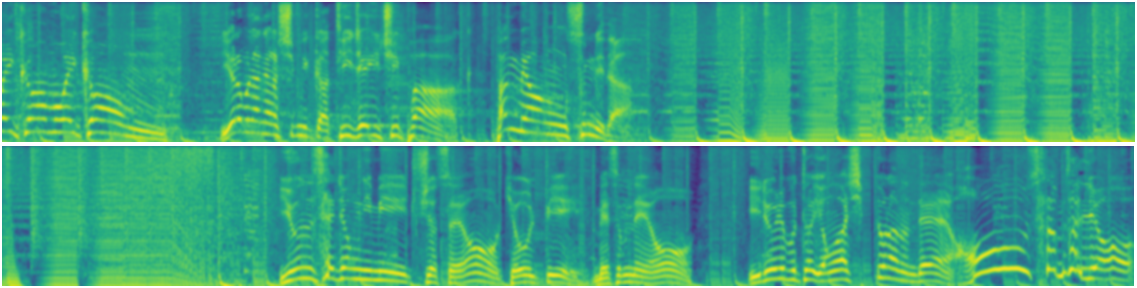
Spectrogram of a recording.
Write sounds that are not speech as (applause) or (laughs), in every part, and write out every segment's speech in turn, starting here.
Welcome welcome 여러분 안녕하십니까? DJ P 박명수입니다. 윤세정님이 주셨어요. 겨울비 매섭네요. 일요일부터 영하 10도 나는데 어우 사람 살려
